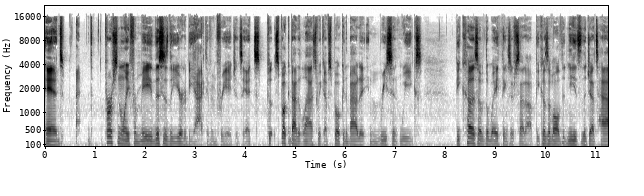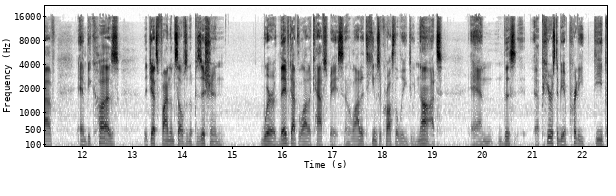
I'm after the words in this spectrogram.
And uh, personally, for me, this is the year to be active in free agency. I sp- spoke about it last week. I've spoken about it in recent weeks because of the way things are set up, because of all the needs the Jets have, and because the Jets find themselves in a position where they've got a lot of cap space and a lot of teams across the league do not. And this appears to be a pretty deep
